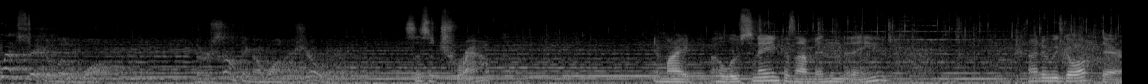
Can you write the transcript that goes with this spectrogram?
Let's take a little walk. There's something I want to show you. Is this a trap? Am I hallucinating because I'm in the ink? How do we go up there?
